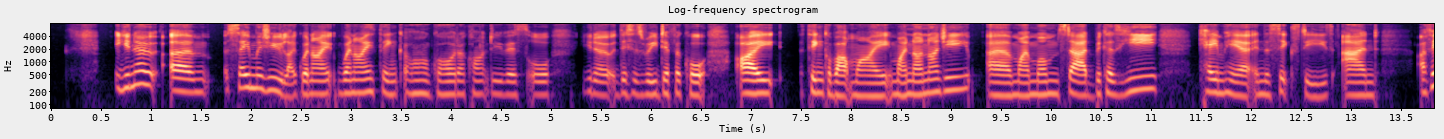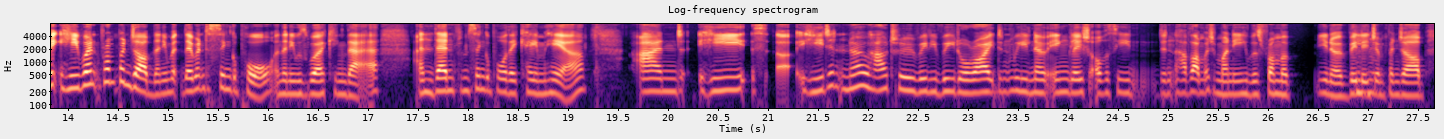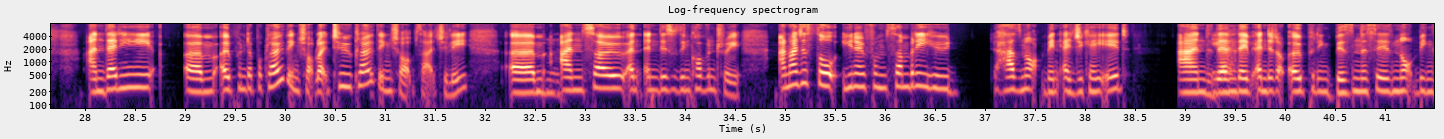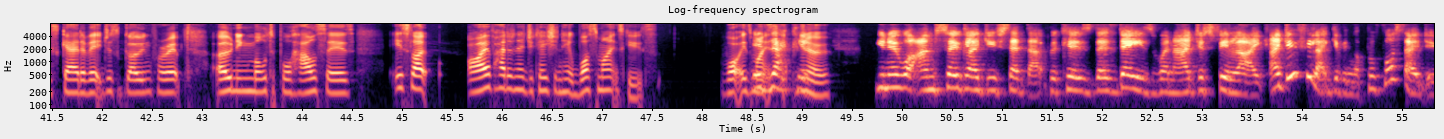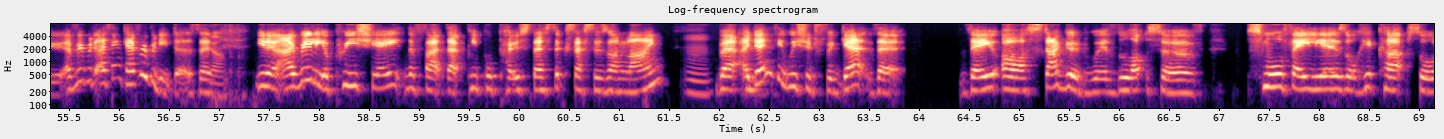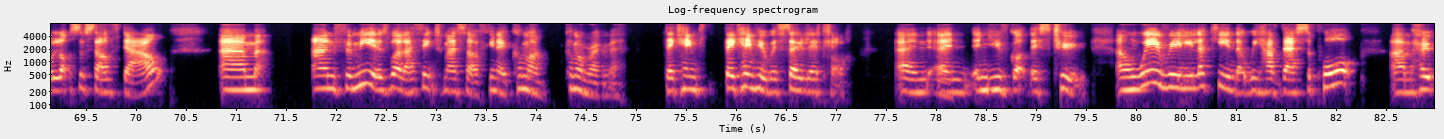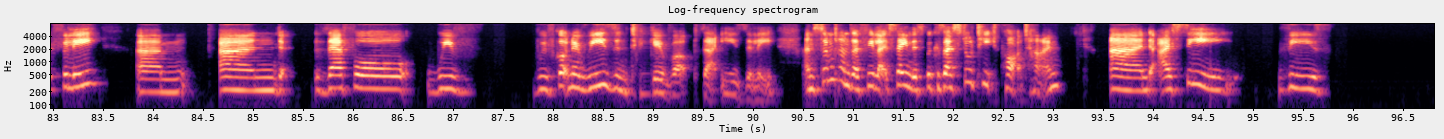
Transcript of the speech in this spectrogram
You know um same as you like when i when i think oh god i can't do this or you know this is really difficult i think about my my nanaji uh, my mum's dad because he came here in the 60s and I think he went from Punjab, then he went. They went to Singapore, and then he was working there. And then from Singapore, they came here, and he uh, he didn't know how to really read or write. Didn't really know English. Obviously, didn't have that much money. He was from a you know village in Punjab, and then he um, opened up a clothing shop, like two clothing shops actually. Um, And so, and, and this was in Coventry. And I just thought, you know, from somebody who has not been educated and then Yeah. they've ended up opening businesses, not being scared of it, just going for it, owning multiple houses. It's like, I've had an education here. What's my excuse? What is my excuse? Exactly. You know, You know what? I'm so glad you said that because there's days when I just feel like I do feel like giving up. Of course I do. Everybody, I think everybody does. And, Yeah. you know, I really appreciate the fact that people post their successes online. Mm. But I don't think we should forget that they are staggered with lots of small failures or hiccups or lots of self doubt. Um, and for me as well, I think to myself, you know, come on, come on, Roma. They came, they came here with so little, and Yeah. and and you've got this too. And we're really lucky in that we have their support, um, hopefully, um, and therefore we've we've got no reason to give up that easily. And sometimes I feel like saying this because I still teach part time, and I see these,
